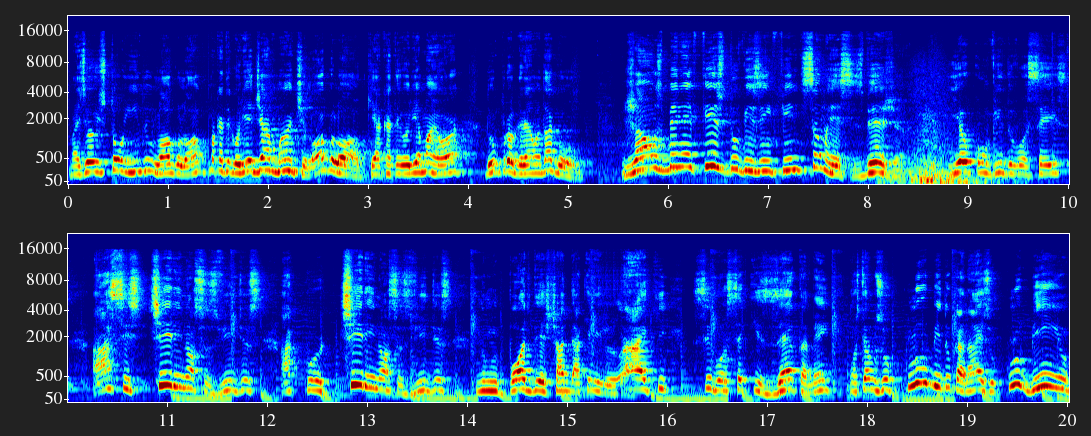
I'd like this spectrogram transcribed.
mas eu estou indo logo logo para a categoria diamante, logo logo, que é a categoria maior do programa da Gol. Já os benefícios do Visa Infinity são esses, veja. E eu convido vocês a assistirem nossos vídeos, a curtirem nossos vídeos, não pode deixar de dar aquele like, se você quiser também. Nós temos o clube do canais, o clubinho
